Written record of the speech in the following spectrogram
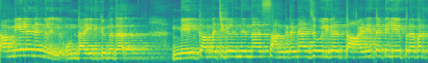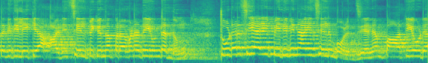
സമ്മേളനങ്ങളിൽ ഉണ്ടായിരിക്കുന്നത്. മേൽക്കമ്മിറ്റികളിൽ നിന്ന് സംഘടനാ ജോലികൾ താഴെത്തട്ടിലെ പ്രവർത്തകരിലേക്ക് അടിച്ചേൽപ്പിക്കുന്ന പ്രവണതയുണ്ടെന്നും തുടർച്ചയായി പിരിവിനായി ചെല്ലുമ്പോൾ ജനം പാർട്ടിയോട്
